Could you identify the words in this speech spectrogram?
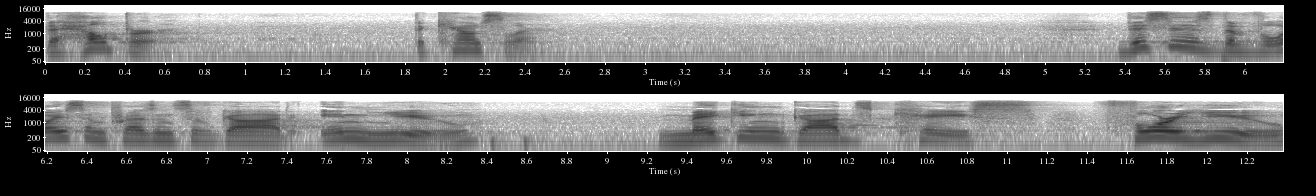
the helper, the counselor. This is the voice and presence of God in you, making God's case for you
